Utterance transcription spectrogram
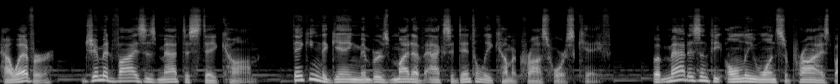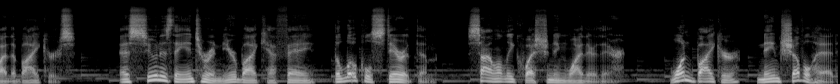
However, Jim advises Matt to stay calm, thinking the gang members might have accidentally come across Horse Cave. But Matt isn't the only one surprised by the bikers. As soon as they enter a nearby cafe, the locals stare at them, silently questioning why they're there. One biker, named Shovelhead,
